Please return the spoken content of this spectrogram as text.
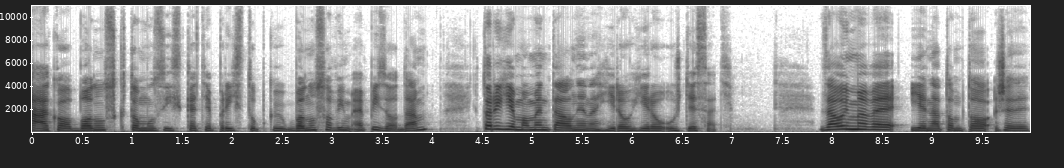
A ako bonus k tomu získate prístup k bonusovým epizódam, ktorých je momentálne na Hero Hero už 10. Zaujímavé je na tomto, že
